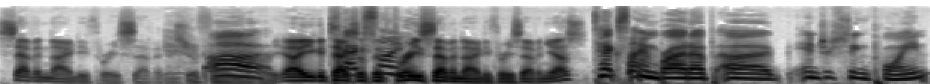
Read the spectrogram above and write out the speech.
7937 is your phone Uh, number. Yeah, you can text, text us at line- 37937. Yes? Text line brought up a interesting point.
